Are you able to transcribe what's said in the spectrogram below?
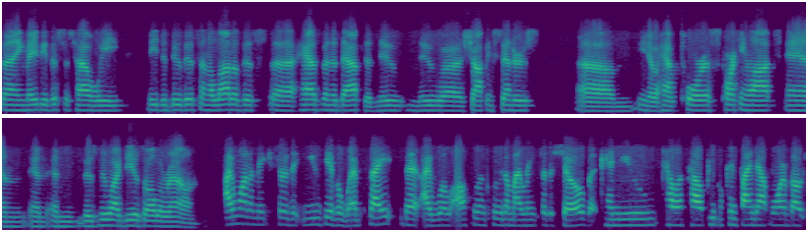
saying maybe this is how we need to do this, and a lot of this uh, has been adapted. New new uh, shopping centers, um, you know, have porous parking lots, and and and there's new ideas all around. I want to make sure that you give a website that I will also include on my link for the show. But can you tell us how people can find out more about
